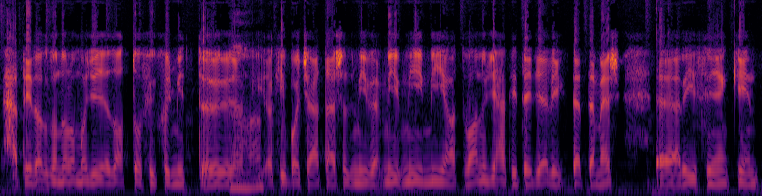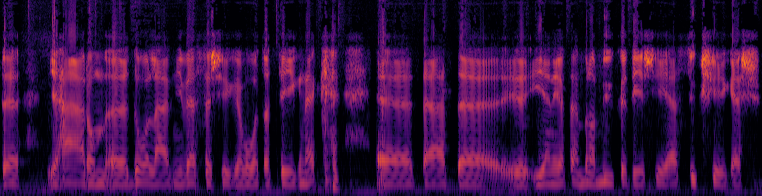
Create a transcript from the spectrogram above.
Hát én azt gondolom, hogy ez attól függ, hogy mit Aha. a kibocsátás az mi, mi, mi miatt van. Ugye hát itt egy elég tetemes részvényenként ugye három dollárnyi vesztesége volt a cégnek, tehát ilyen értelemben a működéséhez szükséges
